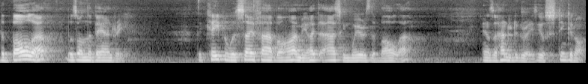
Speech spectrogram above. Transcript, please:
The bowler was on the boundary. The keeper was so far behind me, I had to ask him, Where is the bowler? And it was 100 degrees. He was stinking hot.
